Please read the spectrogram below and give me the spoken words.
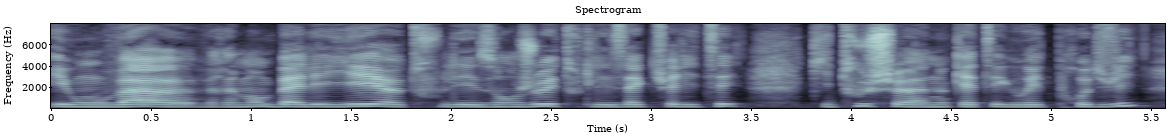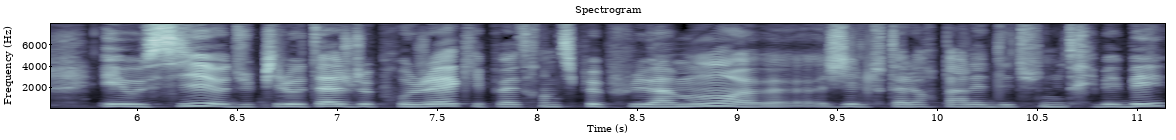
et où on va vraiment balayer tous les enjeux et toutes les actualités qui touchent à nos catégories de produits et aussi du pilotage de projets qui peut être un petit peu plus amont. Gilles tout à l'heure parlait de l'étude Nutri-Bébé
